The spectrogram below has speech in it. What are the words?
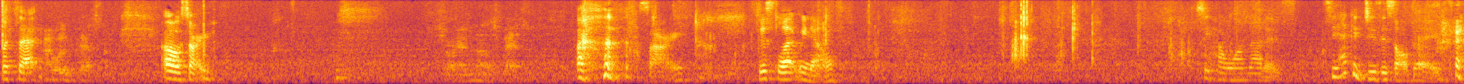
What's that? I would pass Oh, sorry. Sorry, I'm not as fast. sorry. Just let me know. See how warm that is. See, I could do this all day.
